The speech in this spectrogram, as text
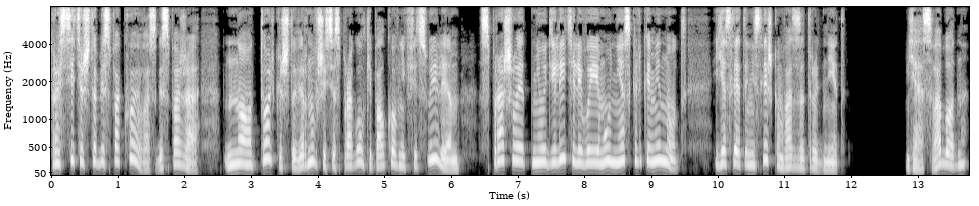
«Простите, что беспокою вас, госпожа, но только что вернувшийся с прогулки полковник Фицуильям спрашивает, не уделите ли вы ему несколько минут, если это не слишком вас затруднит». «Я свободна»,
